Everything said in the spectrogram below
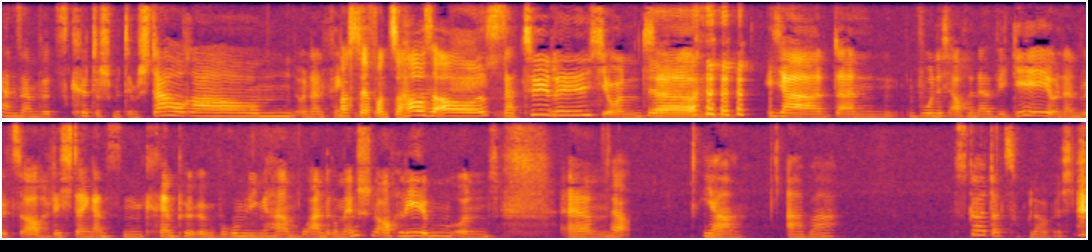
langsam wird es kritisch mit dem Stauraum und dann fängt Machst du ja so von zu Hause an. aus. Natürlich und ja. Ähm, ja, dann wohne ich auch in der WG und dann willst du auch nicht deinen ganzen Krempel irgendwo rumliegen haben, wo andere Menschen auch leben und ähm, ja. ja, aber es gehört dazu, glaube ich.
